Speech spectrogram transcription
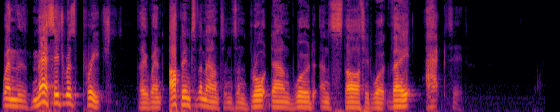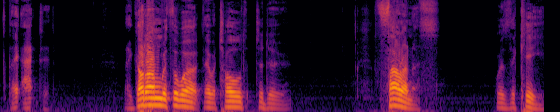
When the message was preached, they went up into the mountains and brought down wood and started work. They acted. They acted. They got on with the work they were told to do. Thoroughness was the key.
